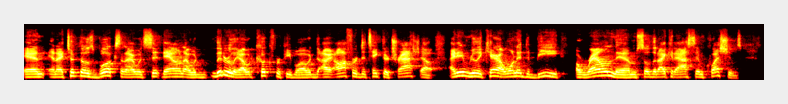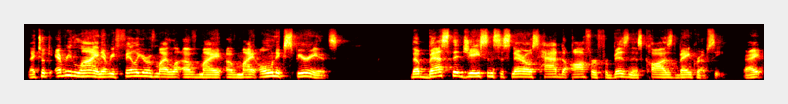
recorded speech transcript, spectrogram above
And and I took those books and I would sit down, I would literally I would cook for people. I would I offered to take their trash out. I didn't really care. I wanted to be around them so that I could ask them questions. And I took every line, every failure of my of my of my own experience the best that Jason Sisneros had to offer for business caused bankruptcy, right?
